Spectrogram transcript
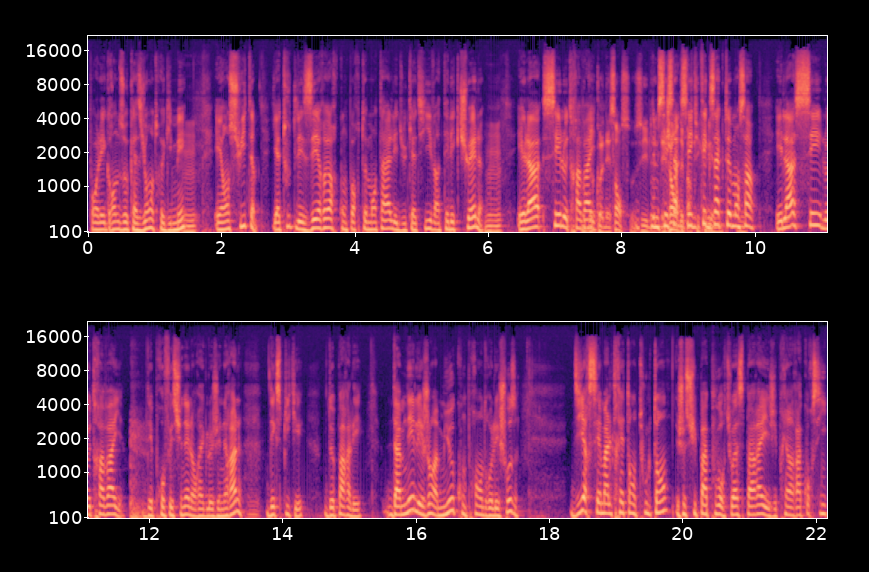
pour les grandes occasions, entre guillemets. Mm. Et ensuite, il y a toutes les erreurs comportementales, éducatives, intellectuelles. Mm. Et là, c'est le De travail. connaissances aussi. Des, gens, ça, des c'est exactement ça. Et là, c'est le travail des professionnels en règle générale d'expliquer, de parler, d'amener les gens à mieux comprendre les choses. Dire c'est maltraitant tout le temps, je suis pas pour. Tu vois, c'est pareil, j'ai pris un raccourci.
